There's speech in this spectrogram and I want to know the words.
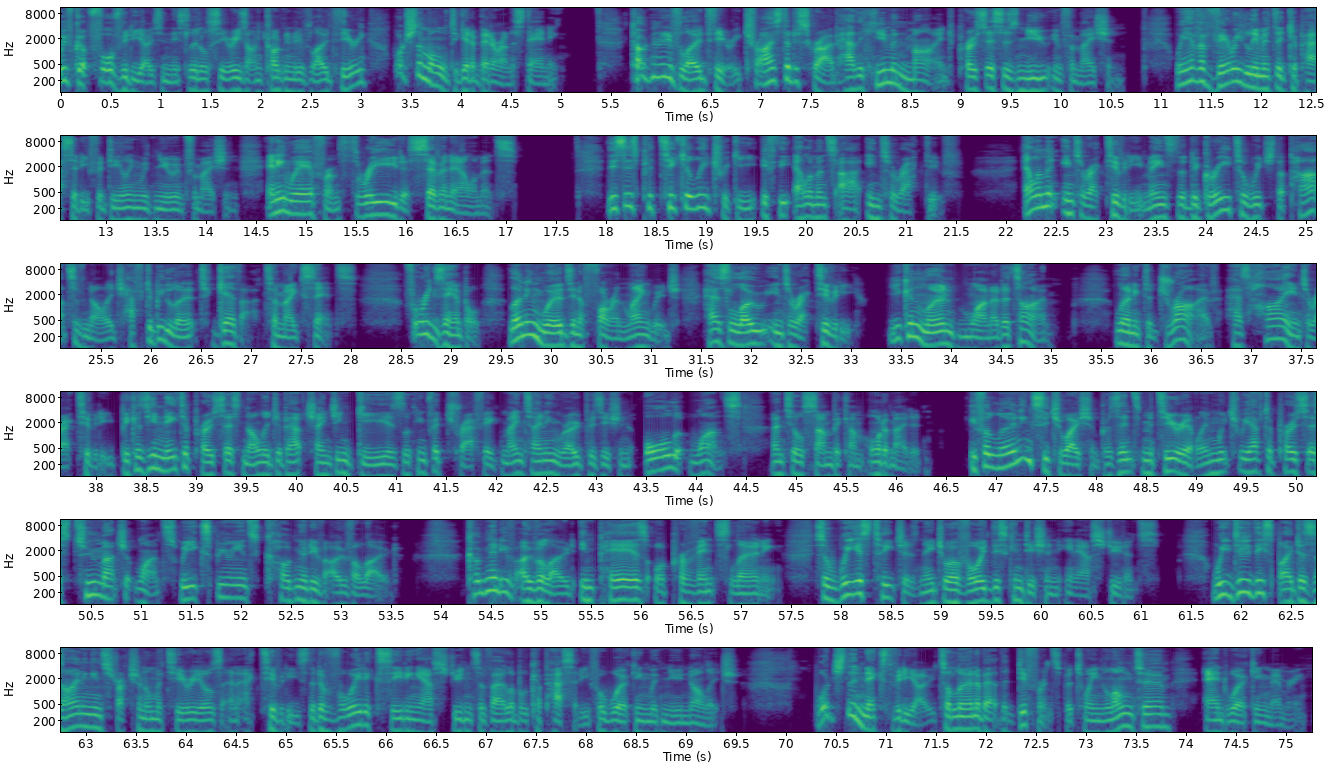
We've got four videos in this little series on cognitive load theory. Watch them all to get a better understanding. Cognitive load theory tries to describe how the human mind processes new information. We have a very limited capacity for dealing with new information, anywhere from three to seven elements. This is particularly tricky if the elements are interactive. Element interactivity means the degree to which the parts of knowledge have to be learnt together to make sense. For example, learning words in a foreign language has low interactivity. You can learn one at a time. Learning to drive has high interactivity because you need to process knowledge about changing gears, looking for traffic, maintaining road position all at once until some become automated. If a learning situation presents material in which we have to process too much at once, we experience cognitive overload. Cognitive overload impairs or prevents learning, so we as teachers need to avoid this condition in our students. We do this by designing instructional materials and activities that avoid exceeding our students' available capacity for working with new knowledge. Watch the next video to learn about the difference between long-term and working memory.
